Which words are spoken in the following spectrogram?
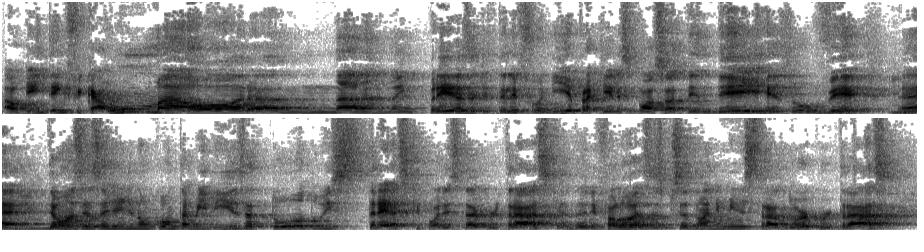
alguém tem que ficar uma hora na, na empresa de telefonia para que eles possam atender e resolver. Né? Uhum. Né? Então às vezes a gente não contabiliza todo o estresse que pode estar por trás, que a Dani falou, às vezes precisa de um administrador por trás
